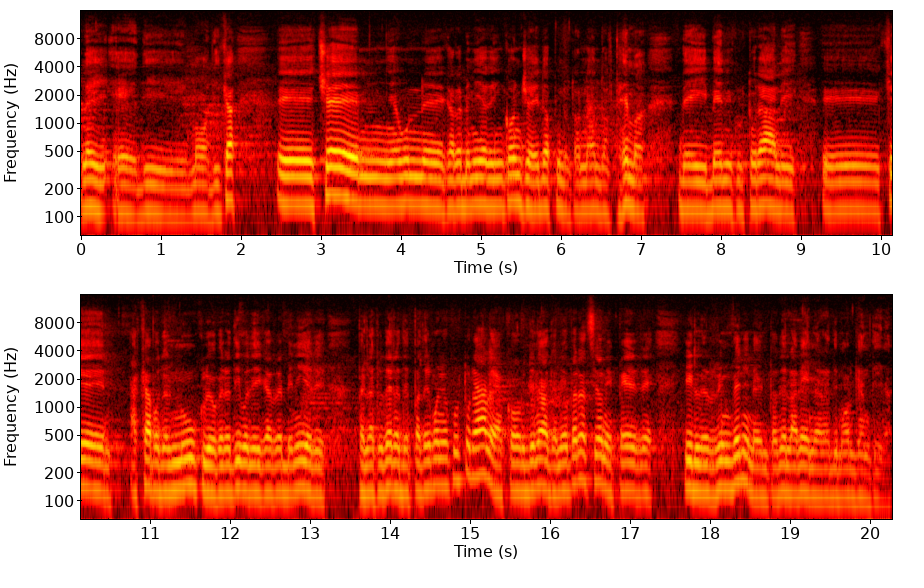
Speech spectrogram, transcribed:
lei è di Modica. C'è un carabiniere in congedo, appunto tornando al tema dei beni culturali, eh, che a capo del nucleo operativo dei carabinieri per la tutela del patrimonio culturale ha coordinato le operazioni per il rinvenimento della Venera di Morgantina.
